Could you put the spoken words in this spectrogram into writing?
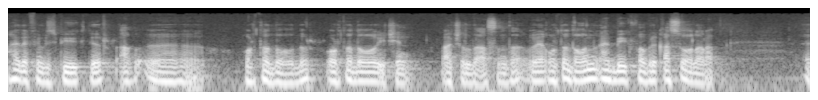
Hedefimiz büyüktür. Ee, Orta Doğu'dur. Orta Doğu için açıldı aslında ve Orta Doğu'nun en büyük fabrikası olarak e,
